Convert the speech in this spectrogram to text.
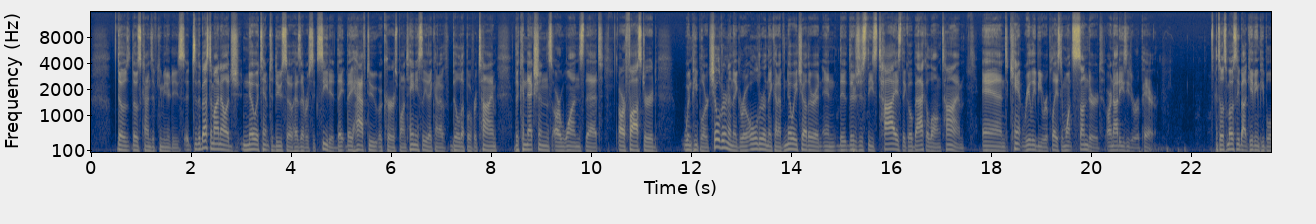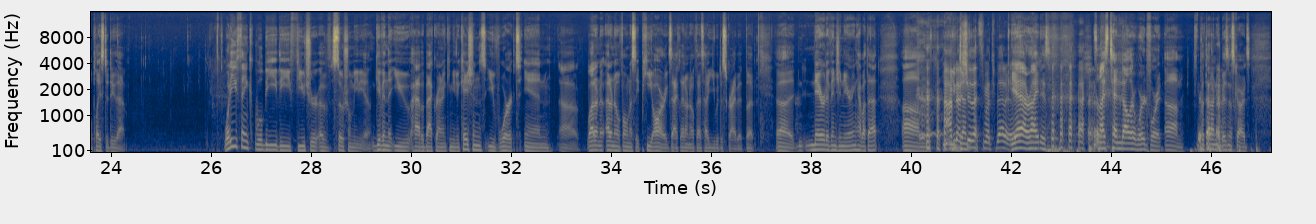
those those kinds of communities. To the best of my knowledge, no attempt to do so has ever succeeded. They they have to occur spontaneously. They kind of build up over time. The connections are ones that are fostered when people are children and they grow older and they kind of know each other and, and there's just these ties that go back a long time and can't really be replaced and once sundered are not easy to repair. And so it's mostly about giving people a place to do that. What do you think will be the future of social media? Given that you have a background in communications, you've worked in uh, well, I don't know, I don't know if I want to say PR exactly. I don't know if that's how you would describe it, but uh, narrative engineering. How about that? Um, I'm not done, sure that's much better. Yeah, right. It's, it's a nice ten dollar word for it. Um, put that on your business cards.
